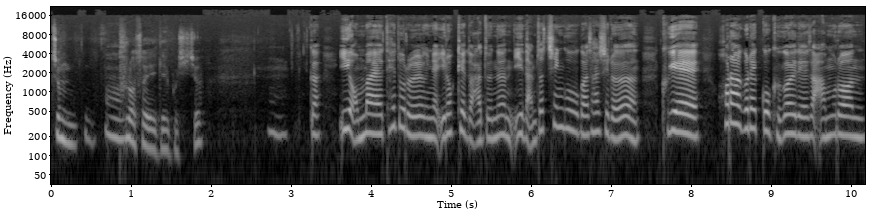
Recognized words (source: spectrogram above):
좀 어. 풀어서 얘기해 보시죠. 그러니까 이 엄마의 태도를 그냥 이렇게 놔두는 이 남자친구가 사실은 그게 허락을 했고 그거에 대해서 아무런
